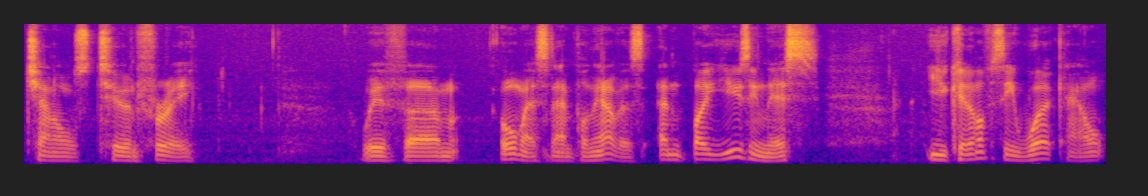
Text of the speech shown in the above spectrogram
channels two and three, with um, almost an amp on the others. And by using this, you can obviously work out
